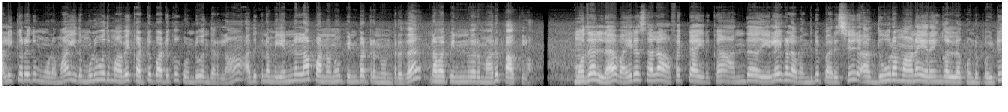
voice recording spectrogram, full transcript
அழிக்கிறது மூலமாக இதை முழுவதுமாகவே கட்டுப்பாட்டுக்கு கொண்டு வந்துடலாம் அதுக்கு நம்ம என்னெல்லாம் பண்ணணும் பின்பற்றணுன்றதை நம்ம பின்வருமாறு பார்க்கலாம். முதல்ல வைரஸால் அஃபெக்ட் ஆகிருக்க அந்த இலைகளை வந்துட்டு பறித்து தூரமான இடங்களில் கொண்டு போயிட்டு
